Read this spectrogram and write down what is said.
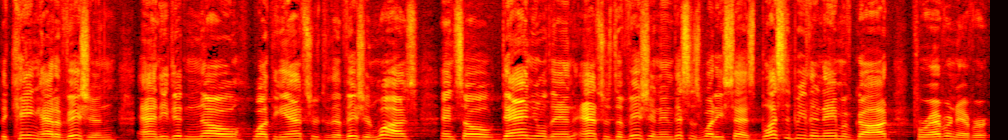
the king had a vision and he didn't know what the answer to the vision was, and so Daniel then answers the vision, and this is what he says: "Blessed be the name of God forever and ever.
